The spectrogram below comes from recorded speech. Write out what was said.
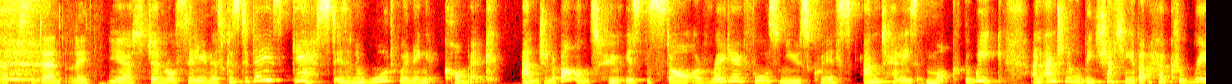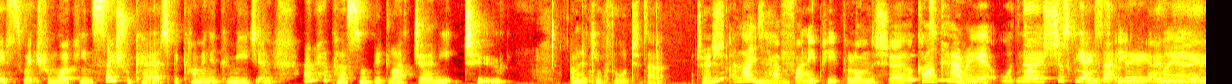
accidentally. Yes, general silliness, because today's guest is an award winning comic, Angela Barnes, who is the star of Radio 4's News Quiz and Telly's Mock the Week. And Angela will be chatting about her career switch from working in social care to becoming a comedian and her personal midlife journey too. I'm looking forward to that. Trish, I like to have funny people on the show. I can't carry it with No, my it's just yeah, exactly. on Only my own, you.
